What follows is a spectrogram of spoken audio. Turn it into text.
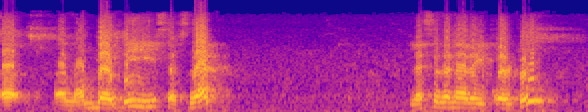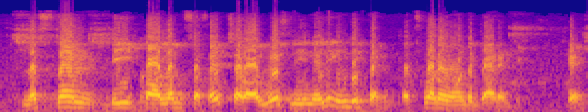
uh, a number b such that lesser than or equal to less than d columns of h are always linearly independent. That's what I want to guarantee. Okay,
